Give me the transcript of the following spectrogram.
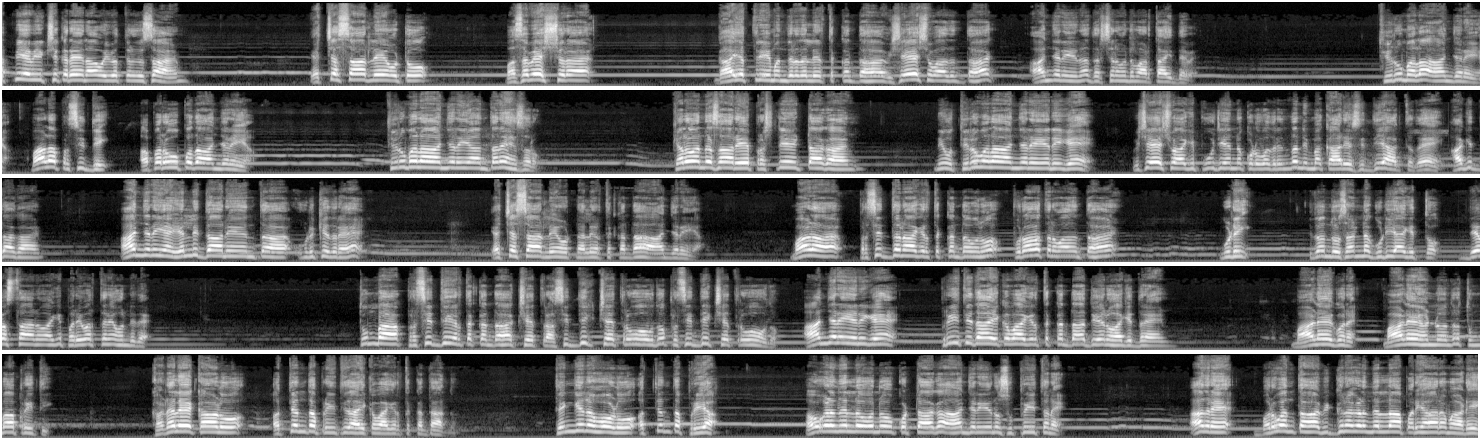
ಆತ್ಮೀಯ ವೀಕ್ಷಕರೇ, ನಾವು ಇವತ್ತಿನ ದಿವಸ H S R layout Basaveshwara Gayatri ಮಂದಿರದಲ್ಲಿರ್ತಕ್ಕಂತಹ ವಿಶೇಷವಾದಂತಹ ಆಂಜನೇಯನ ದರ್ಶನವನ್ನು ಮಾಡ್ತಾ ಇದ್ದೇವೆ. ತಿರುಮಲ ಆಂಜನೇಯ, ಬಹಳ ಪ್ರಸಿದ್ಧಿ, ಅಪರೂಪದ ಆಂಜನೇಯ. ತಿರುಮಲ ಆಂಜನೇಯ ಅಂತಲೇ ಹೆಸರು. ಕೆಲವೊಂದು ಸಾರಿ ಪ್ರಶ್ನೆ ಇಟ್ಟಾಗ, ನೀವು ತಿರುಮಲ ಆಂಜನೇಯನಿಗೆ ವಿಶೇಷವಾಗಿ ಪೂಜೆಯನ್ನು ಕೊಡುವುದರಿಂದ ನಿಮ್ಮ ಕಾರ್ಯಸಿದ್ಧಿ ಆಗ್ತದೆ ಹಾಗಿದ್ದಾಗ ಆಂಜನೇಯ ಎಲ್ಲಿದ್ದಾನೆ ಅಂತ ಹುಡುಕಿದರೆ ಎಚ್ ಎಸ್ ಆರ್ ಲೇಔಟ್ನಲ್ಲಿ ಇರ್ತಕ್ಕಂತಹ ಆಂಜನೇಯ. ಬಹಳ ಪ್ರಸಿದ್ಧನಾಗಿರ್ತಕ್ಕಂಥವನು, ಪುರಾತನವಾದಂತಹ ಗುಡಿ. ಇದೊಂದು ಸಣ್ಣ ಗುಡಿಯಾಗಿತ್ತು. ದೇವಸ್ಥಾನವಾಗಿ ಪರಿವರ್ತನೆ ಹೊಂದಿದೆ. ತುಂಬ ಪ್ರಸಿದ್ಧಿ ಇರತಕ್ಕಂತಹ ಕ್ಷೇತ್ರ. ಸಿದ್ಧಿ ಕ್ಷೇತ್ರವೂ ಹೌದು, ಪ್ರಸಿದ್ಧಿ ಕ್ಷೇತ್ರವೂ ಹೌದು. ಆಂಜನೇಯನಿಗೆ ಪ್ರೀತಿದಾಯಕವಾಗಿರ್ತಕ್ಕಂಥದ್ದು ಏನು ಹಾಗಿದ್ರೆ ಬಾಳೆಗೊನೆ ಬಾಳೆಹಣ್ಣು ಅಂದ್ರೆ ತುಂಬ ಪ್ರೀತಿ. ಕಡಲೆಕಾಳು ಅತ್ಯಂತ ಪ್ರೀತಿದಾಯಕವಾಗಿರ್ತಕ್ಕಂಥದ್ದು. ತೆಂಗಿನ ಹೋಳು ಅತ್ಯಂತ ಪ್ರಿಯ. ಅವುಗಳನ್ನೆಲ್ಲವನ್ನು ಕೊಟ್ಟಾಗ ಆಂಜನೇಯನು ಸುಪ್ರೀತನೇ. ಆದರೆ ಬರುವಂತಹ ವಿಘ್ನಗಳನ್ನೆಲ್ಲ ಪರಿಹಾರ ಮಾಡಿ,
